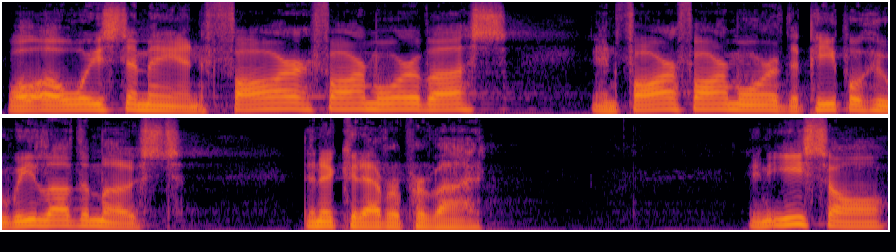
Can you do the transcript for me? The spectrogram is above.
will always demand far, far more of us and far, far more of the people who we love the most than it could ever provide. And Esau,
